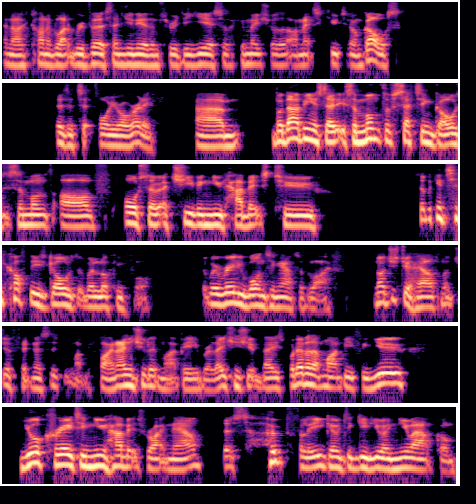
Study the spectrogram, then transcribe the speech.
And I kind of like reverse engineer them through the year so I can make sure that I'm executed on goals. There's a tip for you already. Um, but that being said, it's a month of setting goals. It's a month of also achieving new habits to so we can tick off these goals that we're looking for, that we're really wanting out of life. Not just your health, not just fitness. It might be financial, it might be relationship based, whatever that might be for you. You're creating new habits right now that's hopefully going to give you a new outcome.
